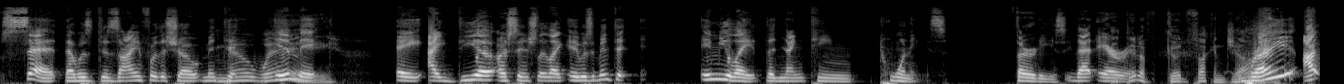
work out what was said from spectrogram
set that was designed for the show, meant to no mimic a idea essentially like it was meant to emulate the 1920s 30s that They era. did a good fucking job. right? I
